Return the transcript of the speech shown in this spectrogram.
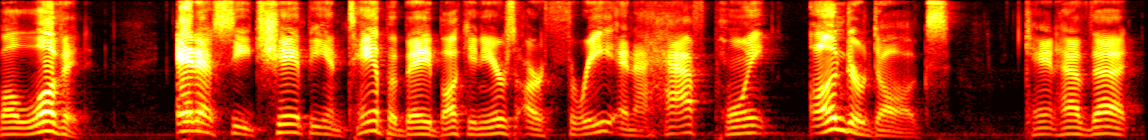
beloved NFC champion Tampa Bay Buccaneers are three and a half point underdogs. Can't have that.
